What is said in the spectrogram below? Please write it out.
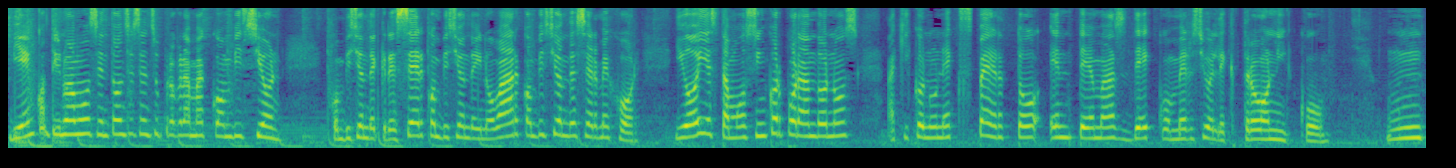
Bien, continuamos entonces en su programa Con Visión. Con visión de crecer, con visión de innovar, con visión de ser mejor. Y hoy estamos incorporándonos aquí con un experto en temas de comercio electrónico. Un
